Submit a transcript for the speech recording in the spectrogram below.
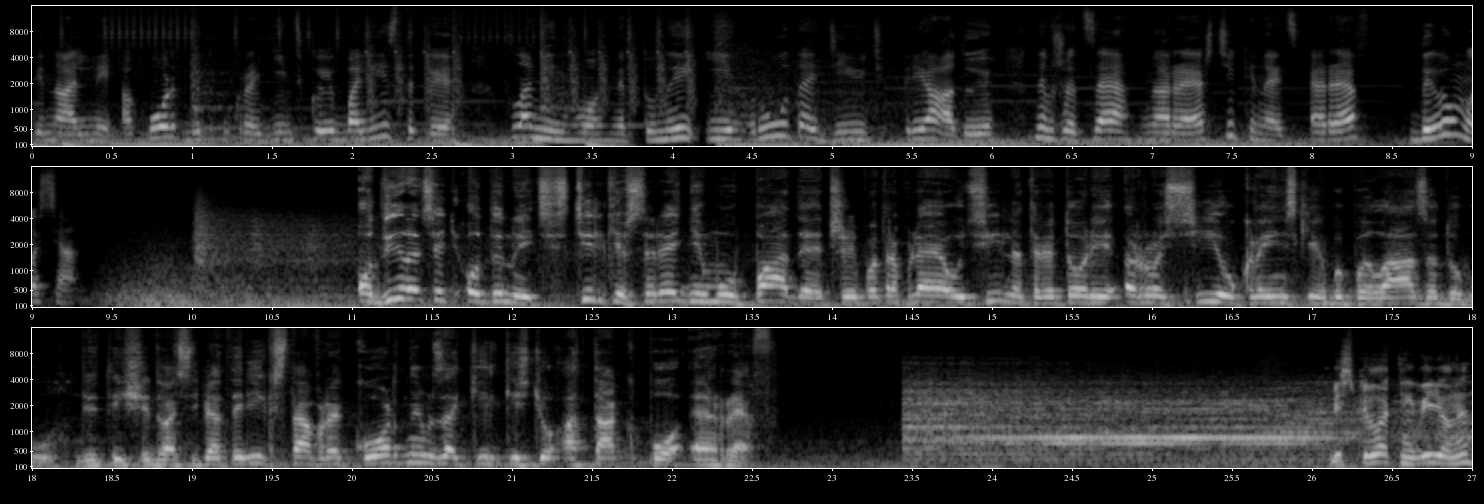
Фінальний акорд від української балістики. Фламінго, Нептуни і Рута діють тріадою. Невже це нарешті кінець РФ? Дивимося. 11 одиниць стільки в середньому падає чи потрапляє у ціль на території Росії українських БПЛА за добу. 2025 рік став рекордним за кількістю атак по РФ. Беспилотник видел, нет?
